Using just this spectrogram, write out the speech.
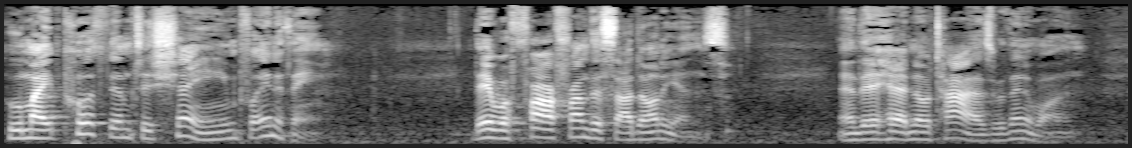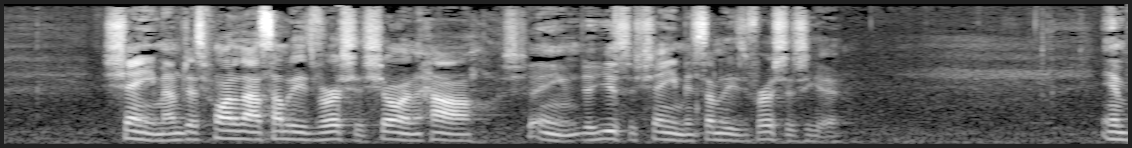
who might put them to shame for anything. They were far from the Sidonians, and they had no ties with anyone. Shame. I'm just pointing out some of these verses showing how shame, the use of shame in some of these verses here. In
